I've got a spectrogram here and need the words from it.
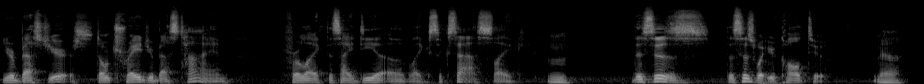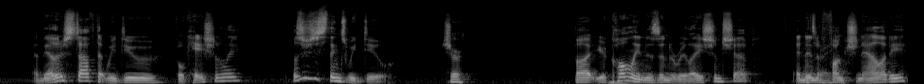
your best years. Don't trade your best time for like this idea of like success. Like hmm. this is this is what you're called to. Yeah. And the other stuff that we do vocationally those are just things we do Sure. but your calling is into relationship and That's into right. functionality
